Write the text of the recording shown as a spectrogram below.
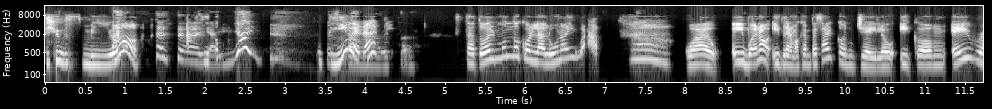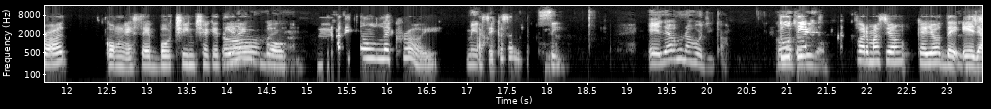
Dios mío. Ay, ay, ay. sí, Está ¿verdad? Está todo el mundo con la luna y wow. Wow. Y bueno, y tenemos que empezar con J-Lo y con A-Rod, con ese bochinche que tienen Oh con. Madison LeCroy. Mira, Así es que se sí, ella es una joyita. Tú tienes digo, información que yo de ella,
